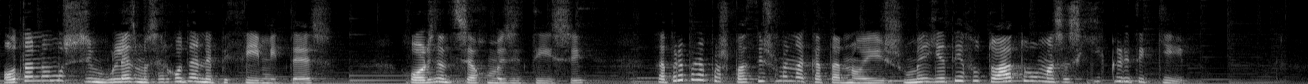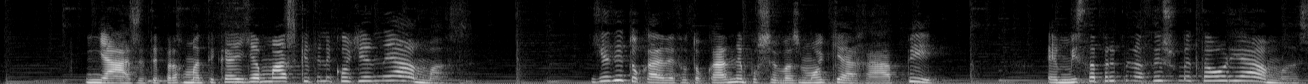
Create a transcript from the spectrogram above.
Όταν όμως οι συμβουλές μας έρχονται ανεπιθύμητες, χωρίς να τις έχουμε ζητήσει, θα πρέπει να προσπαθήσουμε να κατανοήσουμε γιατί αυτό το άτομο μας ασκεί κριτική. Νοιάζεται πραγματικά για μας και την οικογένειά μας. Γιατί το κάνει αυτό, το κάνει από σεβασμό και αγάπη; Εμείς θα πρέπει να θέσουμε τα όρια μας.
